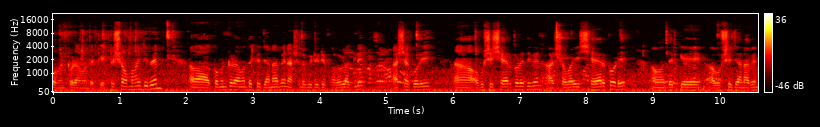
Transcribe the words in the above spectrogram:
কমেন্ট করে আমাদেরকে একটু সময় দিবেন। কমেন্ট করে আমাদেরকে জানাবেন আসলে ভিডিওটি ভালো লাগলে। আশা করি অবশ্যই শেয়ার করে দিবেন। আর সবাই শেয়ার করে আমাদেরকে অবশ্যই জানাবেন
